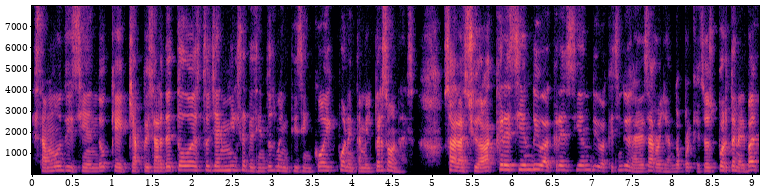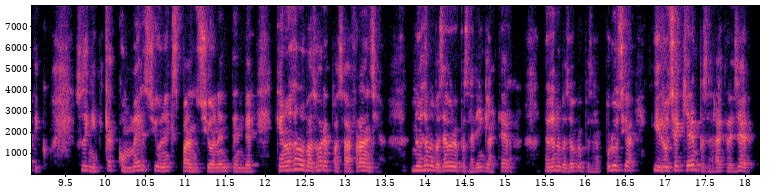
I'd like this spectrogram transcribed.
estamos diciendo que, a pesar de todo esto, ya en 1725 hay 40 mil personas. O sea, la ciudad va creciendo y va creciendo y va creciendo y se va desarrollando porque eso es puerto en el Báltico. Eso significa comercio, una expansión, entender que no se nos va a sobrepasar Francia, no se nos va a sobrepasar Inglaterra, no se nos va a sobrepasar Prusia y Rusia quiere empezar a crecer.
